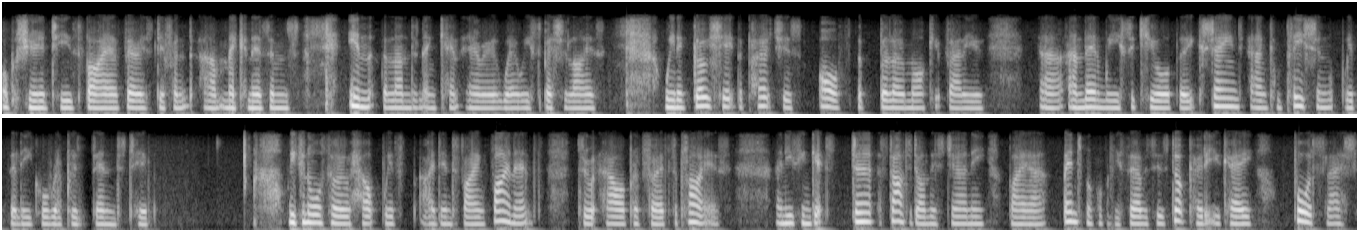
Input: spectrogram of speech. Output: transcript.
opportunities via various different um, mechanisms in the London and Kent area where we specialise. We negotiate the purchase of the below market value uh, and then we secure the exchange and completion with the legal representative. We can also help with identifying finance through our preferred suppliers. And you can get started on this journey via benjaminpropertyservices.co.uk forward slash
